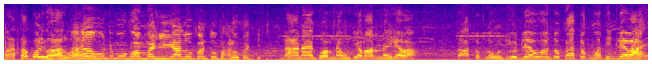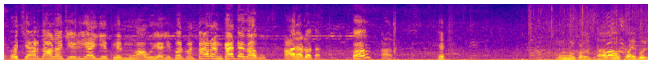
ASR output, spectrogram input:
માથો પડ્યું હારું અને. ઊંટ હું ગામમાં જ લઈ આલું પણ તું ભાડું કરી દે. ના ના ગોમના ઊંટિયા મારે નહીં લેવા. કાતોક નો ઊંટિયો જ લેવો હોય તો કાતોકમાંથી જ લેવાય. તો ચાર દાડા ચેડી આવીએ ફેર હું આવું હેલીફર પણ તાર અંગાતે જ આવું. હાર હડો તાર. હા? હા હું શું કહું હવે હું કહી બોલ.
